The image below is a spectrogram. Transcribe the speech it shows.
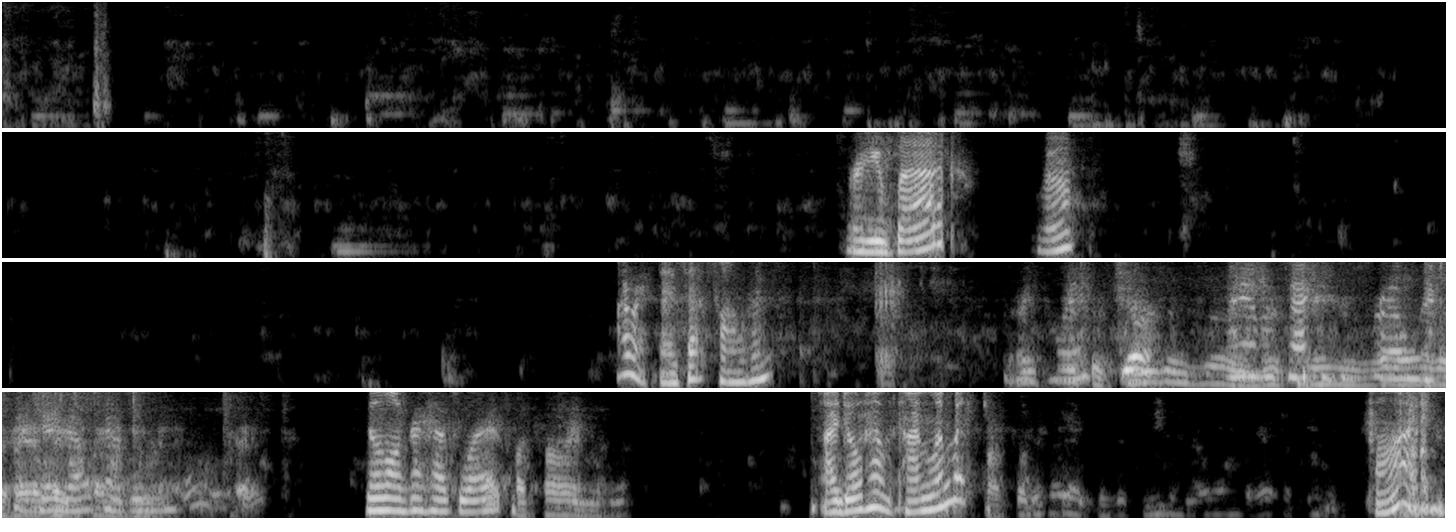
Are you back? Well, I recognize that song, huh? I have a next day, I'll have one. No longer has what? A time. I don't have a time limit? No longer has a time?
